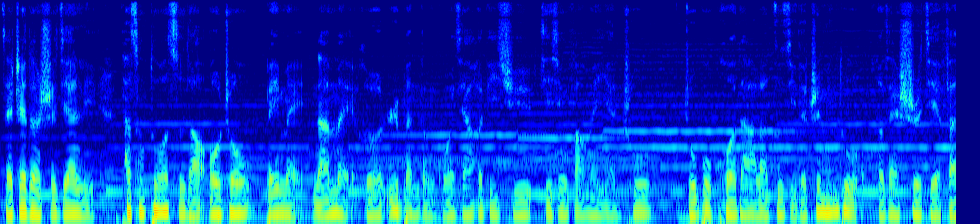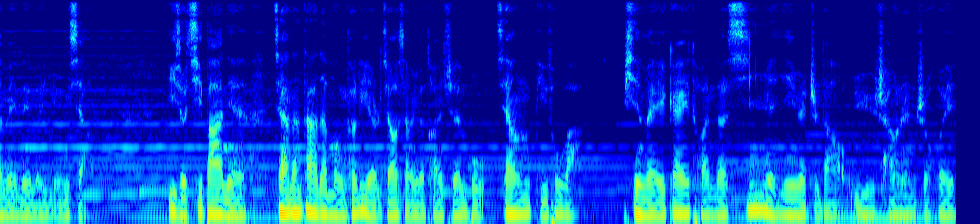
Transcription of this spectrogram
在这段时间里，他曾多次到欧洲、北美、南美和日本等国家和地区进行访问演出，逐步扩大了自己的知名度和在世界范围内的影响。一九七八年，加拿大的蒙特利尔交响乐团宣布将迪图瓦聘为该团的新任音乐指导与常任指挥。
